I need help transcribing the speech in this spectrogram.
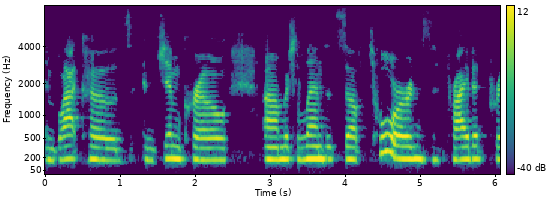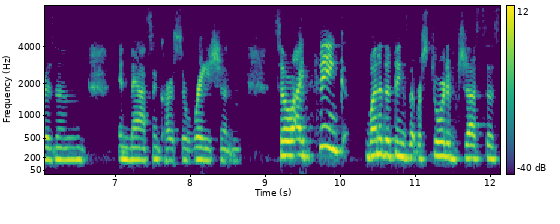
in black codes, in Jim Crow, um, which lends itself towards private prisons and mass incarceration. So I think one of the things that restorative justice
